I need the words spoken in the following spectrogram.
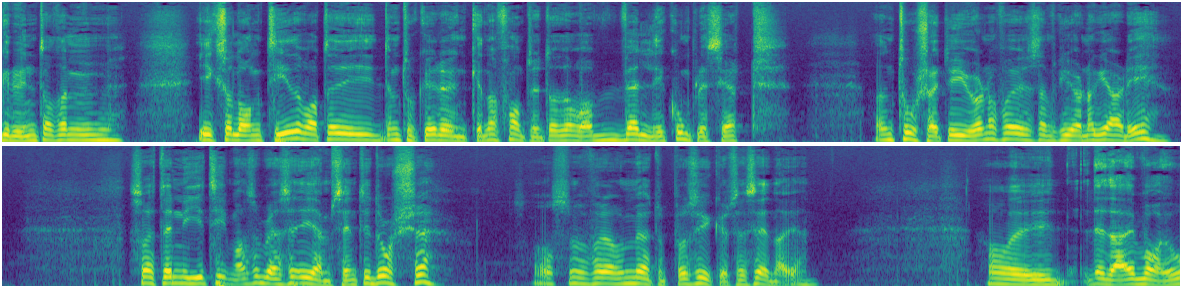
Grunnen til at de gikk så lang tid, var at de, tok røntgen og fant ut at det var veldig komplisert. De torde ikke gjøre noe hvis de skulle gjøre noe galt. Så etter ni timer så ble jeg hjemsendt i drosje for å møte på sykehuset senere igjen. Og det der var jo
